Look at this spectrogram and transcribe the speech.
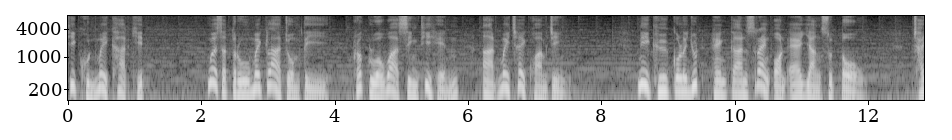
ที่คุณไม่คาดคิด เมื่อศัตรูไม่กล้าโจมตี เพราะกลัวว่าสิ่งที่เห็นอาจไม่ใช่ความจริง นี่คือกลยุทธ์แห่งการแสร้งอ่อนแออย่างสุดโต่ง ใช้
